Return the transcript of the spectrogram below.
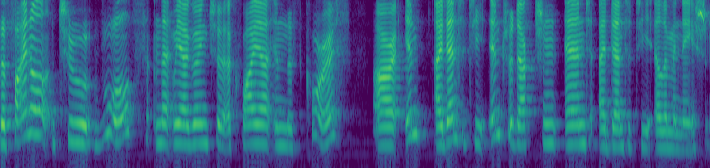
The final two rules that we are going to acquire in this course are in identity introduction and identity elimination.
